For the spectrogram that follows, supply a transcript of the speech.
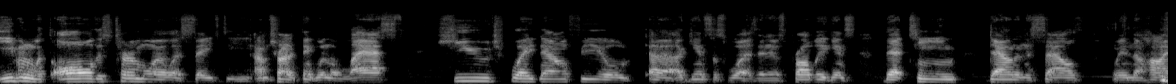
Even with all this turmoil at safety, I'm trying to think when the last huge play downfield uh, against us was, and it was probably against that team down in the south when the high.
